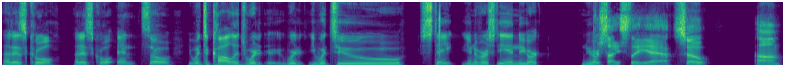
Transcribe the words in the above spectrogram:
That is cool. That is cool. And so you went to college. Where where you went to State University in New York? New York. Precisely, yeah. So um,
